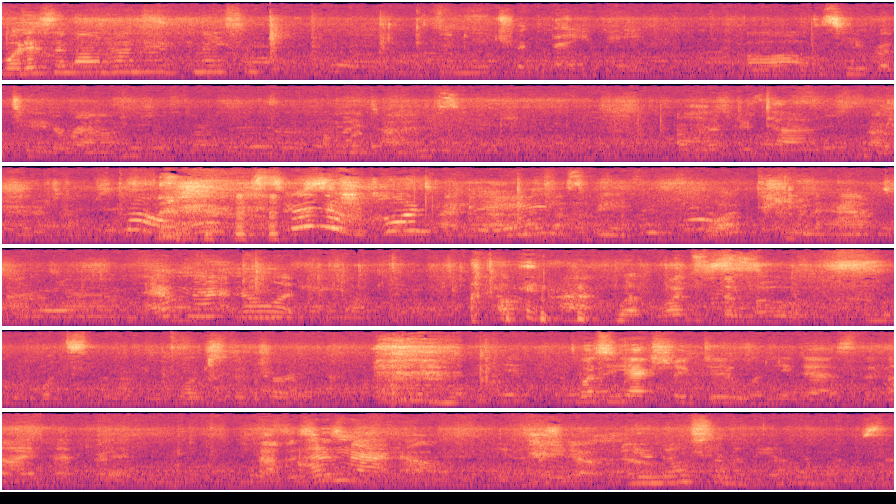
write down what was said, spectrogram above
What is a nine hundred, Mason? It's a new trick that he made. Oh, Does he rotate around? How many times? A hundred times. Not a hundred times. No, Six, not a six, one time around. hundred. Must be, what, two and a half times around? I do not know what you're Uh, what, what's the move? what's the what's the trick? What does he actually do when he does the 900? How does I do he? not know. You don't You know. know some of the other ones though.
